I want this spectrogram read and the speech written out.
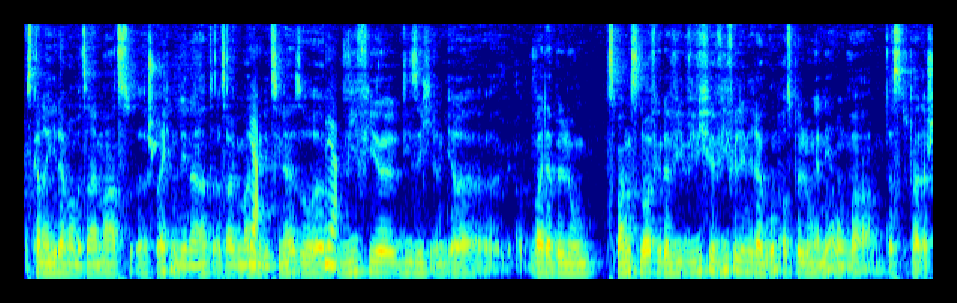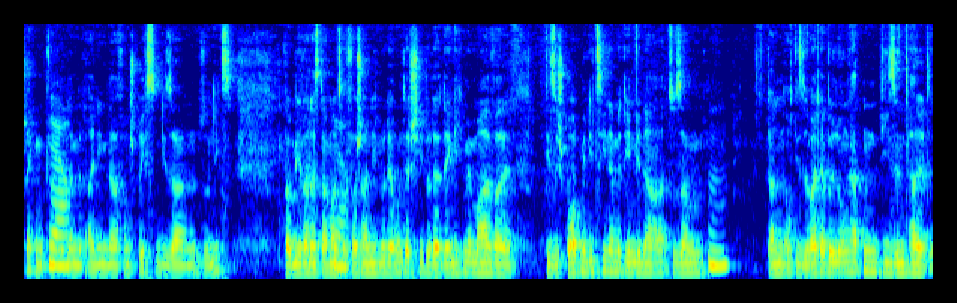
Es kann ja jeder mal mit seinem Arzt äh, sprechen, den er hat als Allgemeinmediziner. Ja. So, ähm, ja. wie viel die sich in ihrer Weiterbildung zwangsläufig oder wie, wie, viel, wie viel in ihrer Grundausbildung Ernährung war. Das ist total erschreckend, wenn ja. du dann mit einigen davon sprichst und die sagen so nichts. Bei mir war das damals ja. auch wahrscheinlich nur der Unterschied oder denke ich mir mal, weil diese Sportmediziner, mit denen wir da zusammen mhm dann auch diese Weiterbildung hatten, die sind halt äh,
